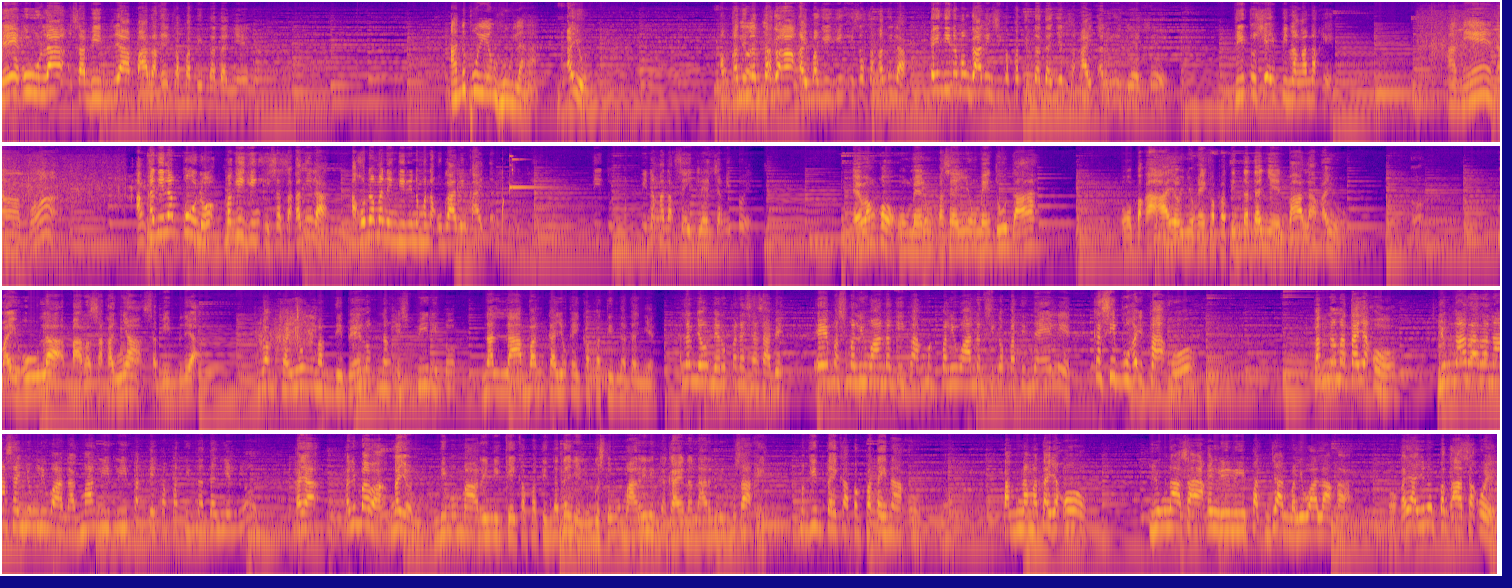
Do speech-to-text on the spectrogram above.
May hula sa Biblia para kay kapatid na Daniel. Ano po yung hula? Ayun. Ang kanilang taga-akay magiging isa sa kanila. Eh, hindi naman galing si kapatid na Daniel sa kahit aling iglesia eh. Dito siya ipinanganak eh. Amen. Opo. Ang kanilang puno, magiging isa sa kanila. Ako naman, hindi rin naman ako galing kahit aling iglesia. Dito rin ako pinanganak sa iglesyang ito eh. Ewan ko kung meron pa sa inyong may duda, o baka ayaw nyo kay kapatid na Daniel, bahala kayo. No? May hula para sa kanya sa Biblia. Huwag kayong mag-develop ng espiritu na laban kayo kay kapatid na Daniel. Alam nyo, meron pa nagsasabi, eh, mas maliwanag ika ang magpaliwanag si kapatid na Eli. Kasi buhay pa ako. Pag namatay ako, yung nararanasan yung liwanag, malilipat kay kapatid na Daniel yon. Kaya, halimbawa, ngayon, hindi mo marinig kay kapatid na Daniel, yung gusto mong marinig na gaya na narinig mo sa akin, maghintay ka pagpatay na ako. No? Pag namatay ako, yung nasa akin lilipat dyan, maniwala ka. O, kaya yun ang pag-asa ko eh.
